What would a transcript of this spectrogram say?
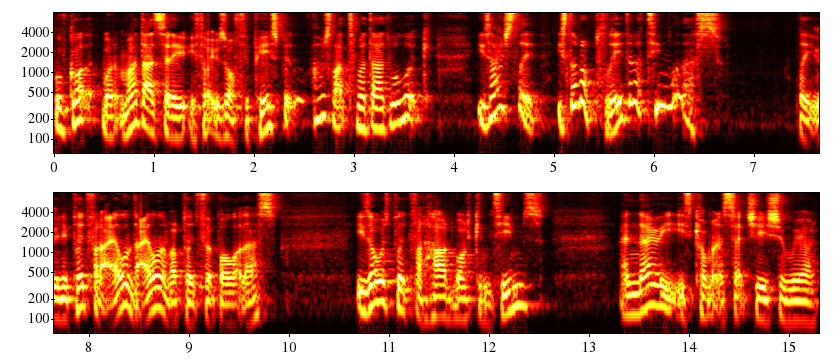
we've got, well, my dad said he, he thought he was off the pace, but I was like to my dad, well, look, he's actually, he's never played in a team like this. Like, when he played for Ireland, Ireland never played football like this. He's always played for hard working teams. And now he's come in a situation where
